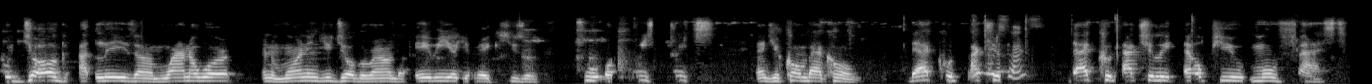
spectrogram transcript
could jog at least um, one hour in the morning, you jog around the area, you make use of two or three streets, and you come back home. That could actually sense. that could actually help you move fast,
